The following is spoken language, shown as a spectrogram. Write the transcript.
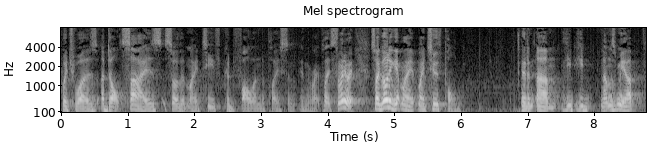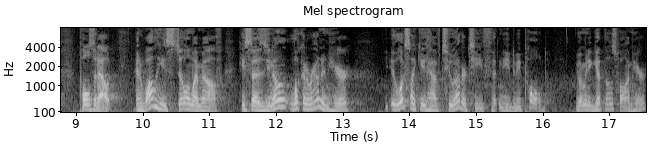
which was adult size so that my teeth could fall into place in, in the right place. So anyway, so I go to get my, my tooth pulled. And um, he, he numbs me up, pulls it out, and while he's still in my mouth, he says, You know, looking around in here, it looks like you have two other teeth that need to be pulled. You want me to get those while I'm here?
